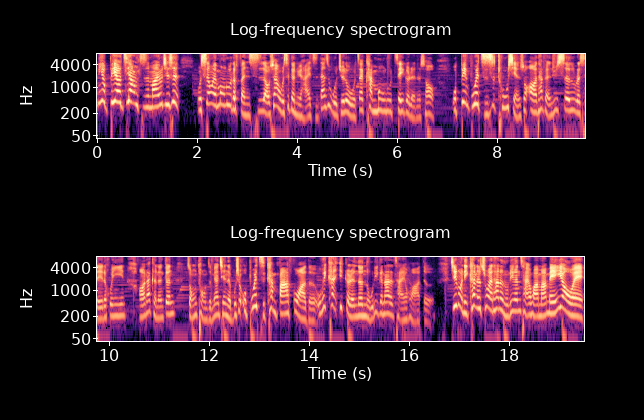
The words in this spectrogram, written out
你有必要这样子吗？尤其是我身为梦露的粉丝哦，虽然我是个女孩子，但是我觉得我在看梦露这个人的时候。我并不会只是凸显说，哦，他可能去涉入了谁的婚姻，哦，他可能跟总统怎么样牵扯不休。我不会只看八卦的，我会看一个人的努力跟他的才华的。结果你看得出来他的努力跟才华吗？没有哎、欸，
